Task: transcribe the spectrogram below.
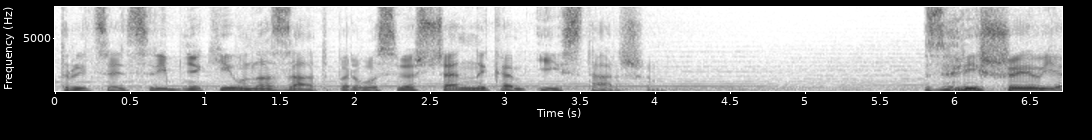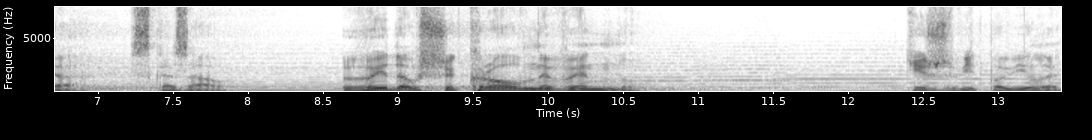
тридцять срібняків назад первосвященникам і старшим. Згрішив я, сказав, видавши кров невинну. Ті ж відповіли,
